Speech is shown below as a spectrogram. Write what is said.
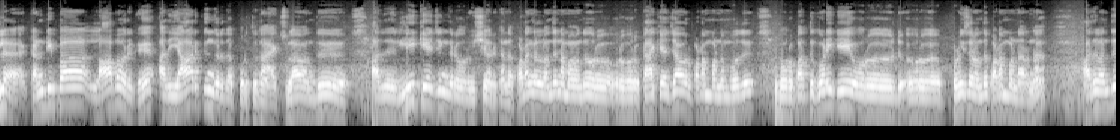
இல்லை கண்டிப்பாக லாபம் இருக்குது அது யாருக்குங்கிறத பொறுத்து தான் ஆக்சுவலாக வந்து அது லீக்கேஜுங்கிற ஒரு விஷயம் இருக்குது அந்த படங்கள் வந்து நம்ம வந்து ஒரு ஒரு ஒரு பேக்கேஜாக ஒரு படம் பண்ணும்போது இப்போ ஒரு பத்து கோடிக்கு ஒரு ஒரு ப்ரொடியூசர் வந்து படம் பண்ணாருன்னா அது வந்து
